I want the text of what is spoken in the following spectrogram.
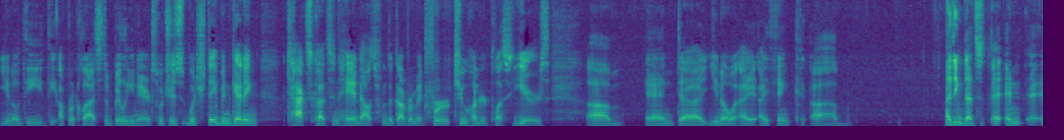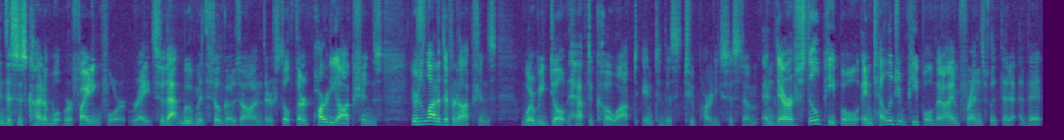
you know the the upper class, the billionaires, which is which they've been getting tax cuts and handouts from the government for 200 plus years. Um, and uh, you know, I, I think um, I think that's and and this is kind of what we're fighting for, right? So that movement still goes on. There's still third party options. There's a lot of different options where we don't have to co-opt into this two party system. And there are still people, intelligent people that I'm friends with that that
